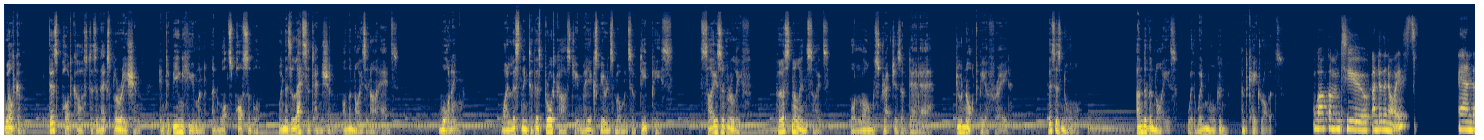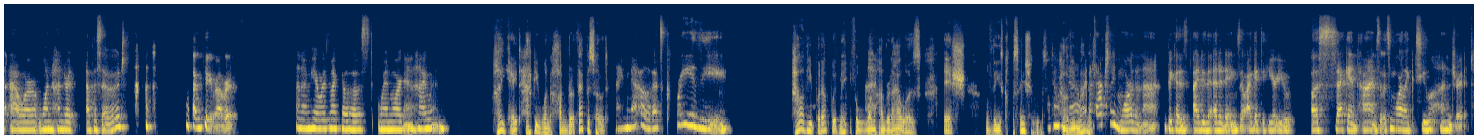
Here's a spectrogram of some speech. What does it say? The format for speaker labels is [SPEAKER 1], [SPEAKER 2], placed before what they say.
[SPEAKER 1] Welcome. This podcast is an exploration into being human and what's possible when there's less attention on the noise in our heads. Warning While listening to this broadcast, you may experience moments of deep peace, sighs of relief, personal insights, or long stretches of dead air. Do not be afraid. This is normal. Under the Noise with Win Morgan and Kate Roberts.
[SPEAKER 2] Welcome to Under the Noise and our 100th episode. I'm Kate Roberts, and I'm here with my co host, Win Morgan. Hi, Win.
[SPEAKER 3] Hi, Kate. Happy 100th episode.
[SPEAKER 2] I know, that's crazy.
[SPEAKER 3] How have you put up with me for 100 hours ish of these conversations?
[SPEAKER 2] I don't
[SPEAKER 3] How
[SPEAKER 2] know. And it's actually more than that because I do the editing. So I get to hear you a second time. So it's more like 200.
